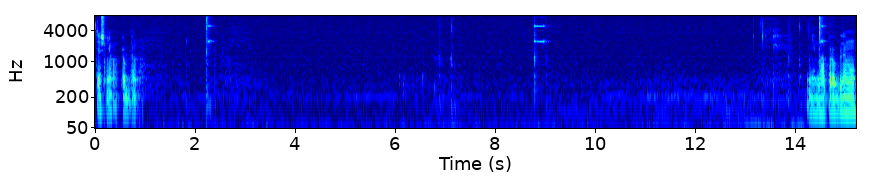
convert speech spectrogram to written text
Też nie ma problemu. Nie ma problemu.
